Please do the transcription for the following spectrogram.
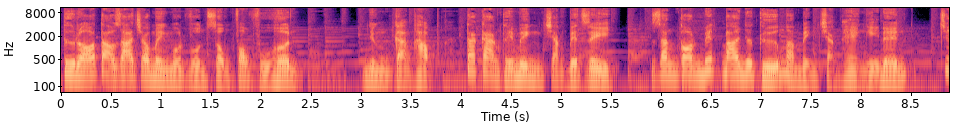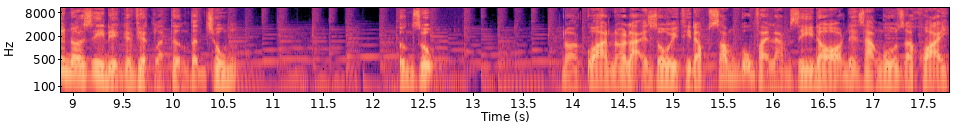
Từ đó tạo ra cho mình một vốn sống phong phú hơn. Nhưng càng học, ta càng thấy mình chẳng biết gì, rằng còn biết bao nhiêu thứ mà mình chẳng hề nghĩ đến, chứ nói gì đến cái việc là tường tận chúng. Ứng dụng Nói qua nói lại rồi thì đọc xong cũng phải làm gì đó để ra ngô ra khoai.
